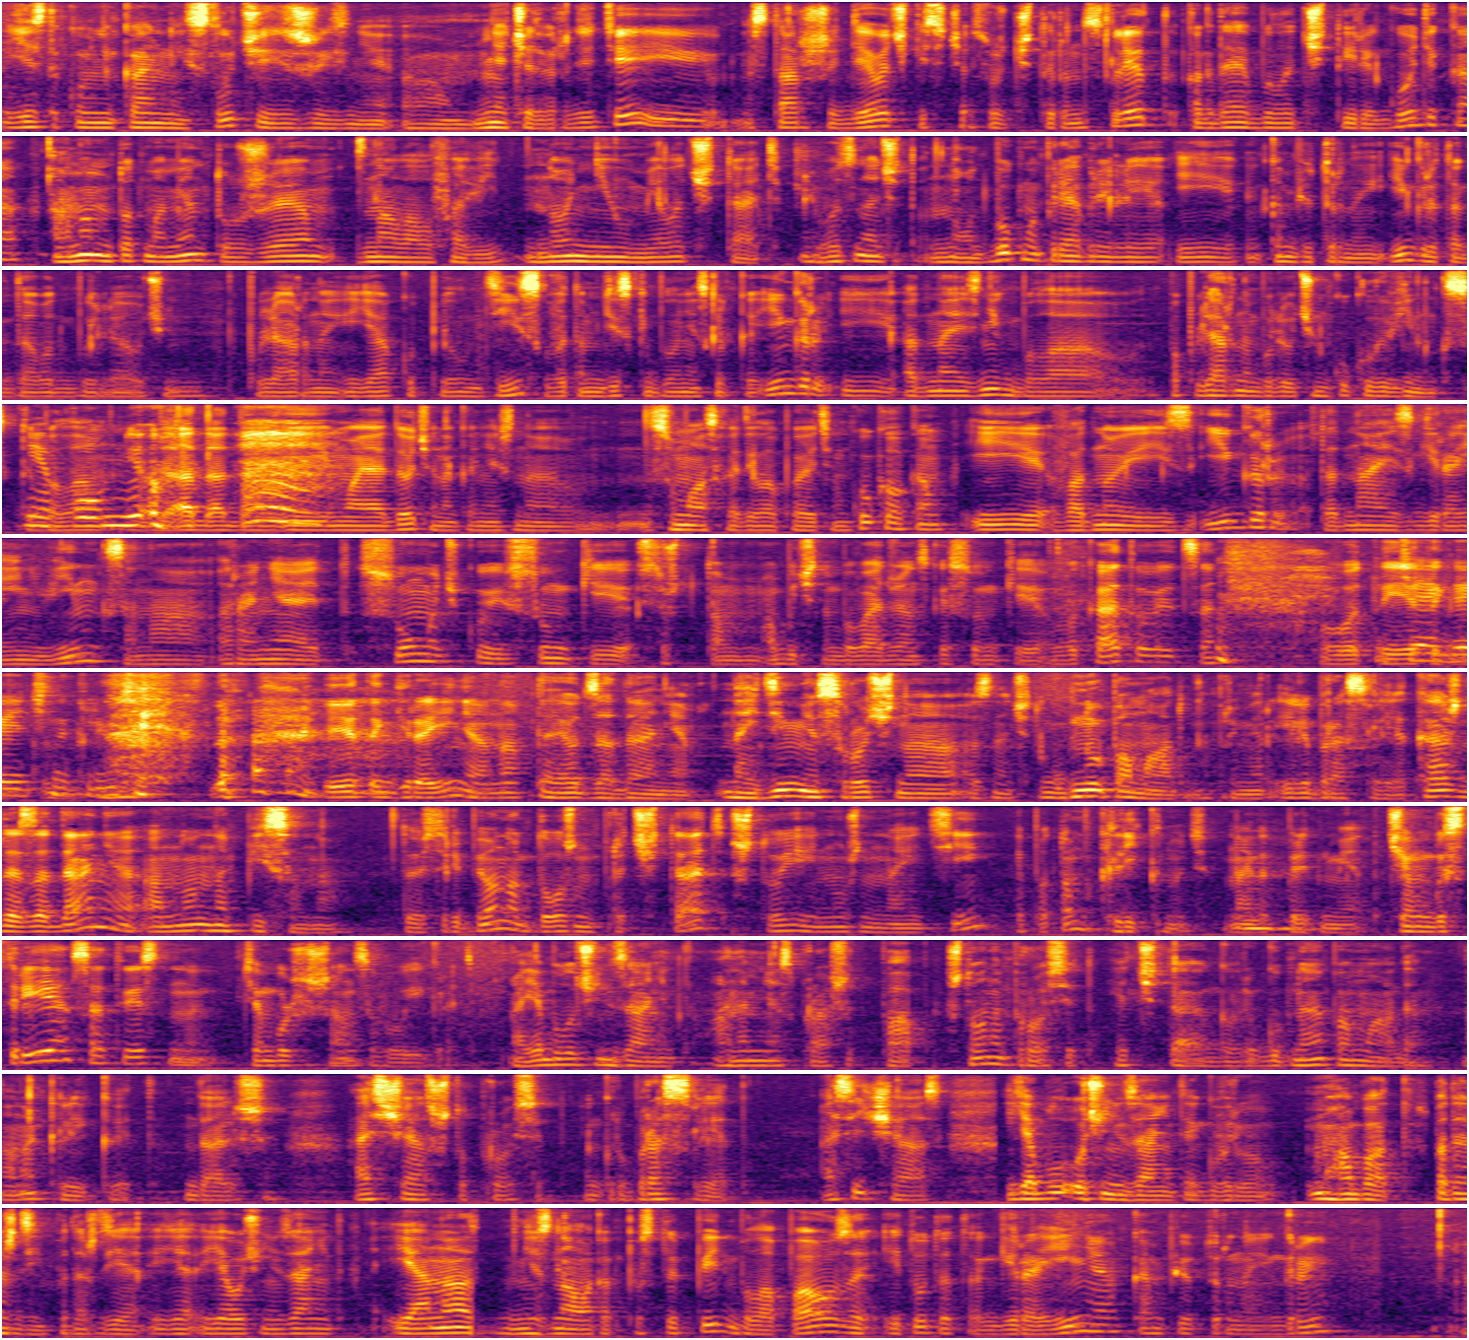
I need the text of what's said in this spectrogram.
есть такой уникальный случай из жизни. А, у меня четверо детей, и старшей девочке сейчас уже 14 лет. Когда ей было 4 годика, она на тот момент уже знала алфавит, но не умела читать. И вот, значит, ноутбук мы приобрели, и компьютерные игры тогда вот были очень популярны. И я купил диск. В этом диске было несколько игр, и одна из них была... Популярны были очень куклы Винкс. Я была... помню. Да-да-да. И моя дочь, она, конечно, с ума сходила по этим куколкам. И в одной из игр одна из героинь Винкс, она роняет сумочку, из сумки все, что там обычно бывает в женской сумке, выкатывается. Вот, и это... гаечный ключ. И эта героиня, она дает задание. Найди мне срочно, значит, губную помаду, например, или браслет. Каждое задание, оно написано. То есть ребенок должен прочитать, что ей нужно найти, и потом кликнуть на этот предмет. Чем быстрее, соответственно, тем больше шансов выиграть. А я был очень занят. Она меня спрашивает, пап, что она просит? Я читаю, говорю, губная помада. Она кликает дальше. А сейчас что просит? Я говорю, браслет. А сейчас? Я был очень занят, я говорю, Мухаббат, подожди, подожди, я, я очень занят. И она не знала, как поступить, была пауза, и тут эта героиня компьютерной игры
